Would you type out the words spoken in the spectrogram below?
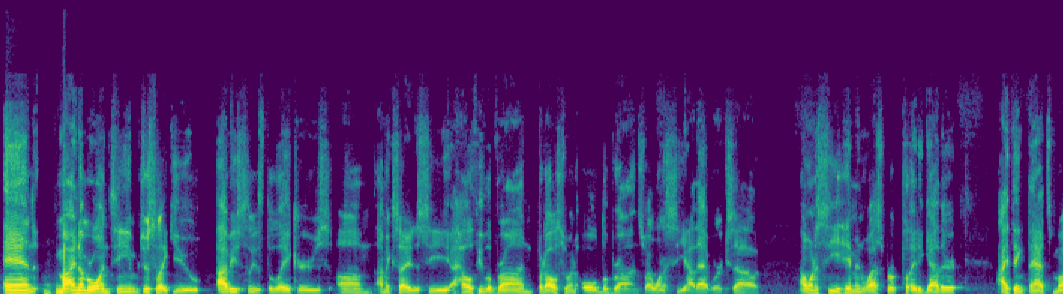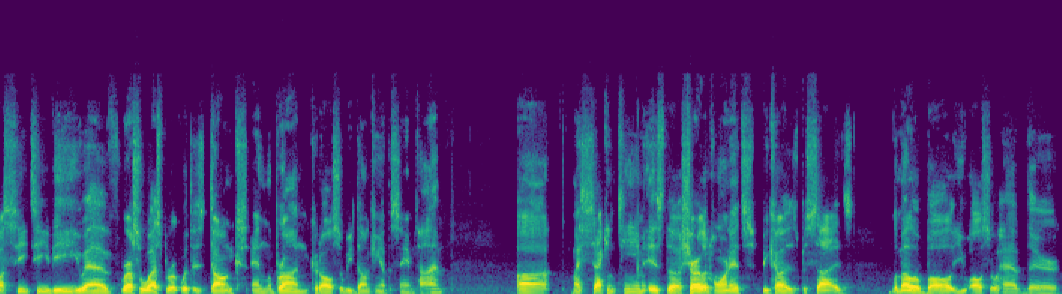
And my number one team, just like you, obviously is the Lakers. Um, I'm excited to see a healthy LeBron, but also an old LeBron. So I want to see how that works out. I want to see him and Westbrook play together. I think that's must see TV. You have Russell Westbrook with his dunks, and LeBron could also be dunking at the same time. Uh, my second team is the Charlotte Hornets because besides LaMelo Ball, you also have their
